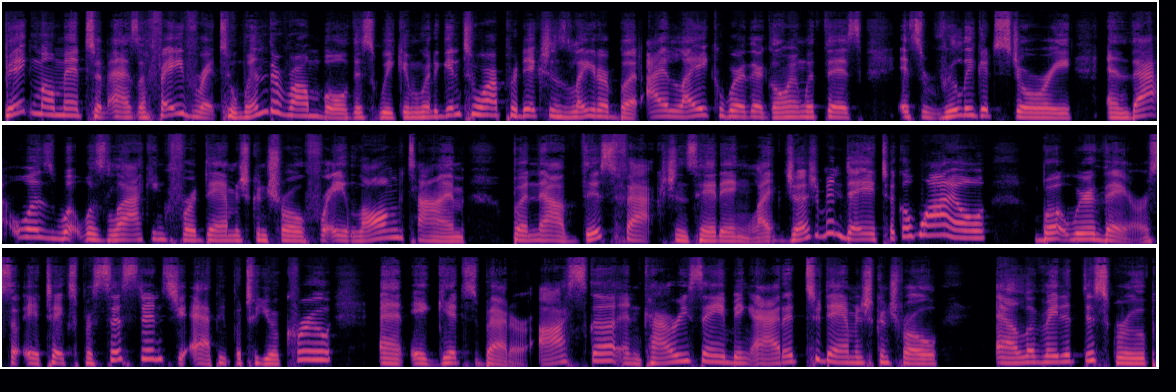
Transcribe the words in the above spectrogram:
big momentum as a favorite to win the Rumble this week. And We're going to get into our predictions later, but I like where they're going with this. It's a really good story. And that was what was lacking for damage control for a long time. But now this faction's hitting like Judgment Day. It took a while, but we're there. So it takes persistence. You add people to your crew, and it gets better. Asuka and Kairi Sane being added to Damage Control elevated this group.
